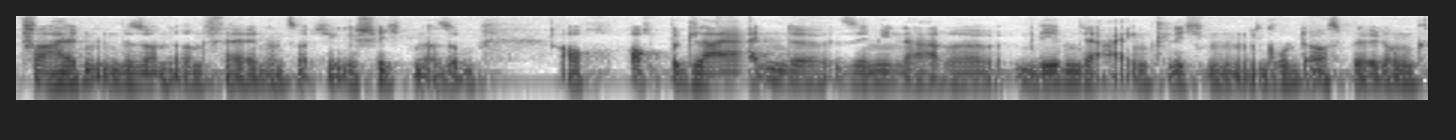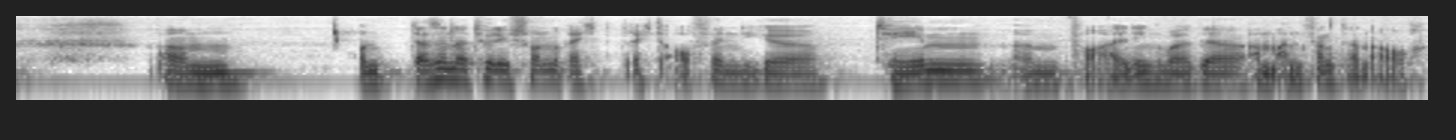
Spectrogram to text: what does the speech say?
Verhalten in besonderen Fällen und solche Geschichten. Also auch, auch begleitende Seminare neben der eigentlichen Grundausbildung. Ähm, und das sind natürlich schon recht, recht aufwendige Themen, ähm, vor allen Dingen, weil wir am Anfang dann auch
